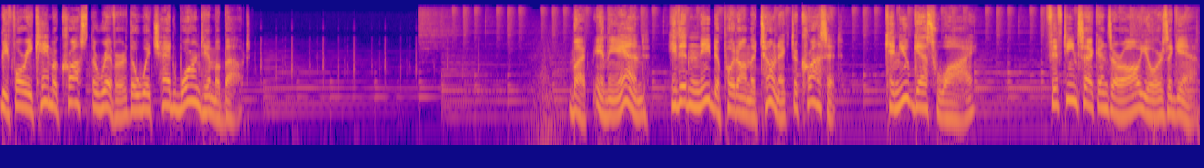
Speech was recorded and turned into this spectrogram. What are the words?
before he came across the river the witch had warned him about. But in the end, he didn't need to put on the tunic to cross it. Can you guess why? 15 seconds are all yours again.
